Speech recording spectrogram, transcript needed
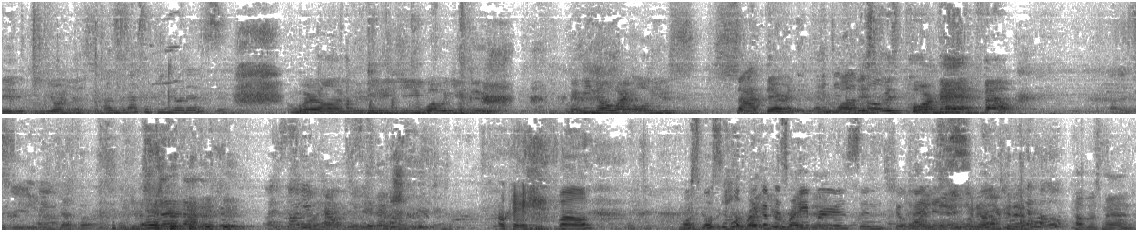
David Quinones. I'm Vanessa Quinones. We're on BVG. What would you do? Maybe know why all you just sat there and, and while this, help. this poor man fell. You were staring at him. I saw you practicing. Okay. Well, Come on, supposed to help you're pick up you're his right there. papers and show Right there. kindness. You could you could Wanna have help? helped this man.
